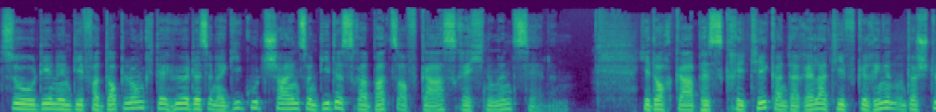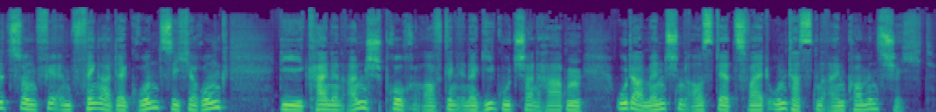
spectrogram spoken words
zu denen die Verdopplung der Höhe des Energiegutscheins und die des Rabatts auf Gasrechnungen zählen. Jedoch gab es Kritik an der relativ geringen Unterstützung für Empfänger der Grundsicherung, die keinen Anspruch auf den Energiegutschein haben oder Menschen aus der zweituntersten Einkommensschicht.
